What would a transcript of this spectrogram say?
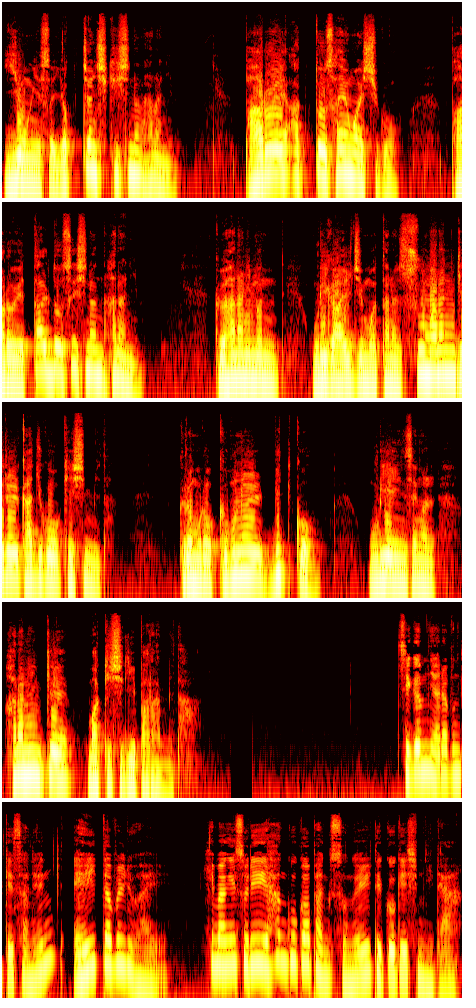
이용해서 역전시키시는 하나님. 바로의 악도 사용하시고 바로의 딸도 쓰시는 하나님. 그 하나님은 우리가 알지 못하는 수많은 길을 가지고 계십니다. 그러므로 그분을 믿고 우리의 인생을 하나님께 맡기시기 바랍니다. 지금 여러분께서는 AWR 희망의 소리 한국어 방송을 듣고 계십니다.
